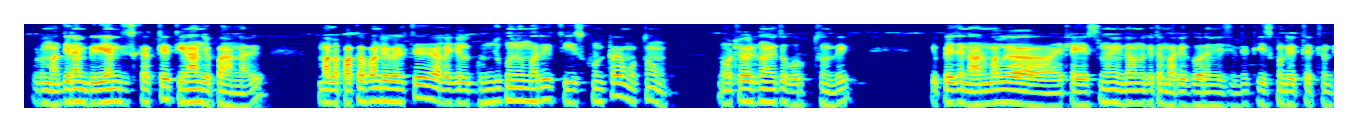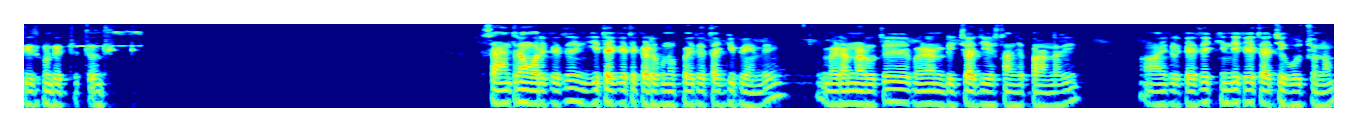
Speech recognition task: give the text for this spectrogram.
ఇప్పుడు మధ్యాహ్నం బిర్యానీ తీసుకొస్తే తినా అని చెప్పాను అన్నది మళ్ళీ పక్క పంట పెడితే అలాగే గుంజుకొని మరీ తీసుకుంటా మొత్తం నోట్లో పెట్టుకొని అయితే కొరుకుతుంది. ఇప్పుడైతే నార్మల్గా ఇట్లా వేస్తున్నాను ఇంతకుముందుకు అయితే మరీ ఘోరం చేసింది. తీసుకుంటే ఎత్తెత్తుంది తీసుకుంటే ఎత్తెత్తుంది సాయంత్రం వరకు అయితే గీతకైతే కడుపు నొప్పి అయితే తగ్గిపోయింది. మేడంని అడిగితే మేడం డిశ్చార్జ్ చేస్తా అని చెప్పాను అన్నది ఇక్కడికైతే కిందికైతే వచ్చి కూర్చున్నాం.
